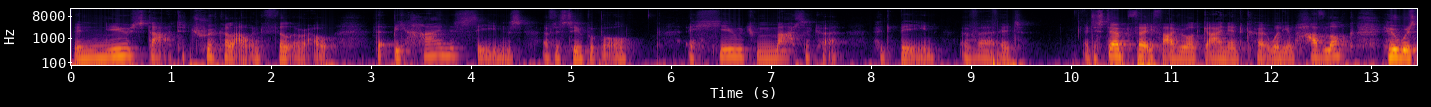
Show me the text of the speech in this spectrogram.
the news started to trickle out and filter out that behind the scenes of the Super Bowl, a huge massacre had been averted. A disturbed 35 year old guy named Kurt William Havelock, who was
